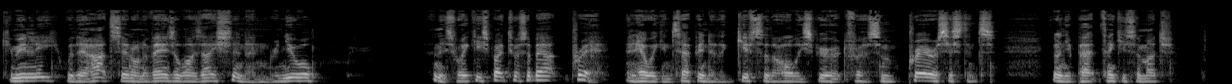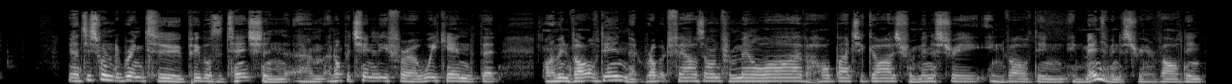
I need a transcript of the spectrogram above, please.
community with their heart set on evangelisation and renewal. And this week he spoke to us about prayer and how we can tap into the gifts of the Holy Spirit for some prayer assistance. Good on you, Pat. Thank you so much. Now, I just wanted to bring to people's attention um, an opportunity for a weekend that I'm involved in, that Robert Falzon from Men Alive, a whole bunch of guys from ministry involved in, in men's ministry involved in,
